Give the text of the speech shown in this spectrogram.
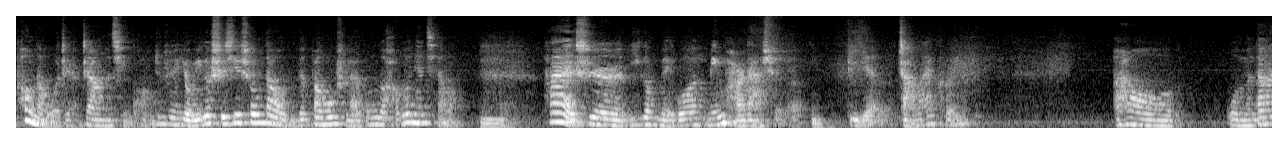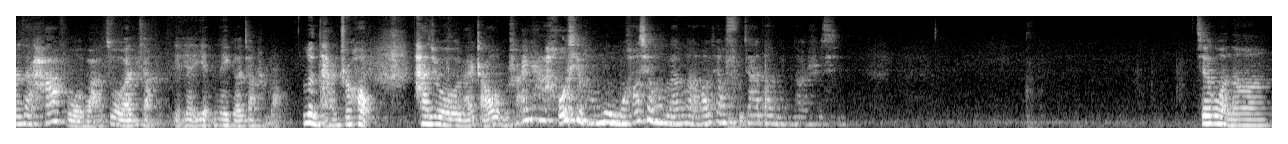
碰到过这样这样的情况，就是有一个实习生到我们的办公室来工作，好多年前了。嗯。他也是一个美国名牌大学的毕业的，长得还可以。然后我们当时在哈佛吧，做完讲也也也那个叫什么论坛之后，他就来找我们说：“哎呀，好喜欢木木，好喜欢婉婉，好想暑假到你们那儿实习。”结果呢？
